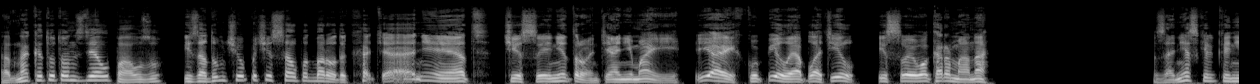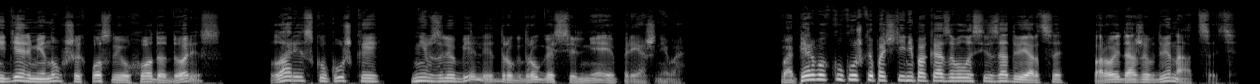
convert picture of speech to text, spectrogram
Однако тут он сделал паузу и задумчиво почесал подбородок. «Хотя нет, часы не троньте, они мои. Я их купил и оплатил из своего кармана». За несколько недель, минувших после ухода Дорис, Ларри с Кукушкой не взлюбили друг друга сильнее прежнего. Во-первых, Кукушка почти не показывалась из-за дверцы, порой даже в двенадцать,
